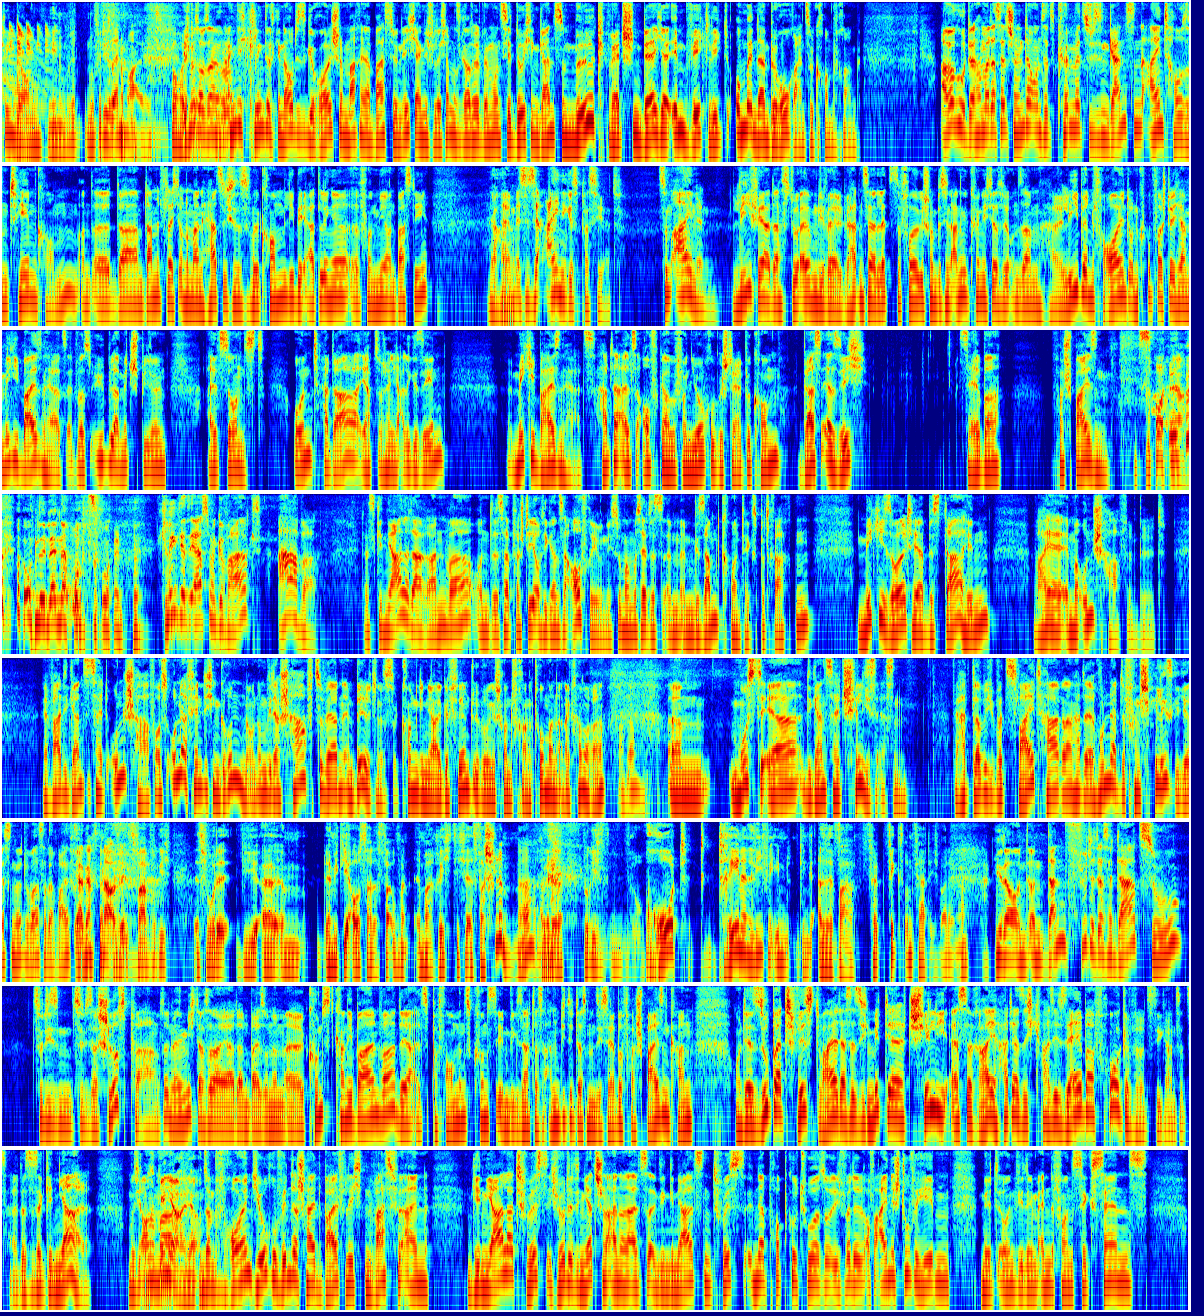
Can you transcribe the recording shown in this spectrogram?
Ding Dong. Nee, nur, nur für diese eine Mal. Jetzt, heute. Ich muss auch sagen, eigentlich klingt das genau diese Geräusche machen ja Basti und ich eigentlich, vielleicht haben wir es gerade gehört, wenn wir uns hier durch den ganzen Müll quetschen, der hier im Weg liegt, um in dein Büro reinzukommen, Frank. Aber gut, dann haben wir das jetzt schon hinter uns. Jetzt können wir zu diesen ganzen 1000 Themen kommen und äh, da, damit vielleicht auch nochmal ein herzliches Willkommen, liebe Erdlinge, äh, von mir und Basti. ja. Ähm, es ist ja einiges passiert. Zum einen lief ja das Duell um die Welt. Wir hatten es ja letzte Folge schon ein bisschen angekündigt, dass wir unserem lieben Freund und Kupferstecher Mickey Beisenherz etwas übler mitspielen als sonst. Und tada, ihr habt es wahrscheinlich alle gesehen, Mickey Beisenherz hatte als Aufgabe von Joko gestellt bekommen, dass er sich selber verspeisen soll, Ja. um den Länderpunkt zu holen. Klingt jetzt erstmal gewagt, aber das Geniale daran war, und deshalb verstehe ich auch die ganze Aufregung nicht so, man muss ja das im, im Gesamtkontext betrachten. Mickey sollte ja bis dahin, war ja immer unscharf im Bild. Er war die ganze Zeit unscharf aus unerfindlichen Gründen und um wieder scharf zu werden im Bild, und das ist kongenial gefilmt übrigens von Frank Thomann an der Kamera, ähm, musste er die ganze Zeit Chilis essen. Der hat, glaube ich, über zwei Tage lang hat er hunderte von Chilis gegessen, ne? Du warst ja dabei. Ja, Frank. ganz genau. Also es war wirklich, es wurde, wie äh, ähm, der Mickey aussah, das war irgendwann immer richtig, es war schlimm, ne? Also wirklich rot, Tränen liefen ihm, also er war fix und fertig war der, ne? Genau, und, und dann führte das ja dazu, zu diesem, zu dieser Schlusspointe, nämlich, dass er ja dann bei so einem äh, Kunstkannibalen war, der als Performance-Kunst eben, wie gesagt, das anbietet, dass man sich selber verspeisen kann. Und der super Twist war ja, dass er sich mit der Chili-Esserei hat er sich quasi selber vorgewürzt die ganze Zeit. Das ist ja genial. Muss ich auch nochmal ja. unserem Freund Joro Winterscheid beipflichten, was für ein genialer Twist. Ich würde den jetzt schon einen als den genialsten Twist in der Popkultur so, ich würde auf eine Stufe heben mit irgendwie dem Ende von Six Sense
